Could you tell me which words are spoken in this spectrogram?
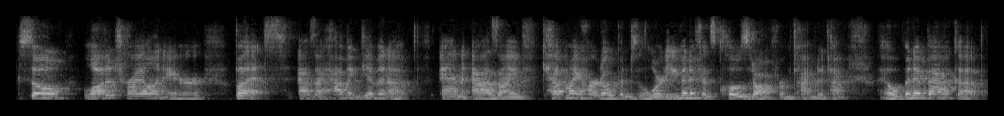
So a lot of trial and error. But as I haven't given up and as I've kept my heart open to the Lord, even if it's closed off from time to time, I open it back up,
